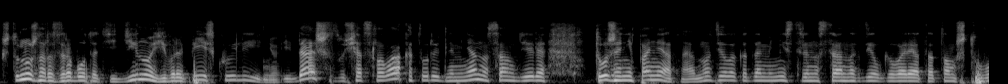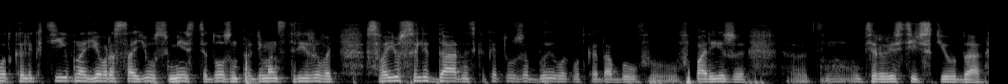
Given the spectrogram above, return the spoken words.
что нужно разработать единую европейскую линию. И дальше звучат слова, которые для меня на самом деле тоже непонятны. Одно дело, когда министры иностранных дел говорят о том, что вот коллективно Евросоюз вместе должен продемонстрировать свою солидарность, как это уже было, вот когда был в, Париже э, террористический удар.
